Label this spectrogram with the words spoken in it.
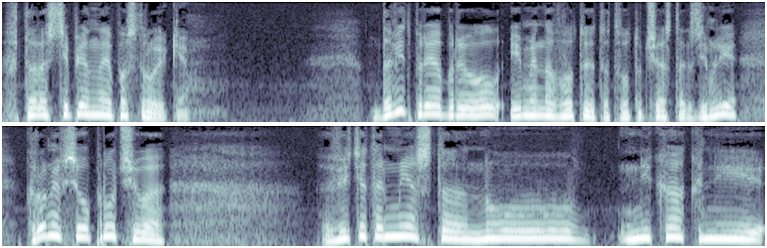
второстепенные постройки. Давид приобрел именно вот этот вот участок земли. Кроме всего прочего, ведь это место, ну, никак не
